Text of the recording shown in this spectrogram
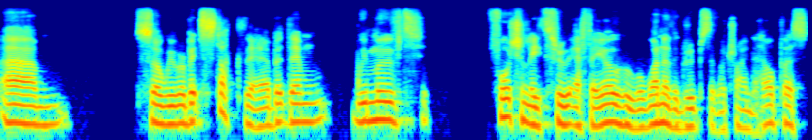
Um, so we were a bit stuck there, but then we moved, fortunately through FAO, who were one of the groups that were trying to help us.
